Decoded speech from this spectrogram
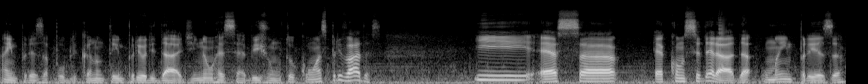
a empresa pública não tem prioridade e não recebe junto com as privadas. E essa é considerada uma empresa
